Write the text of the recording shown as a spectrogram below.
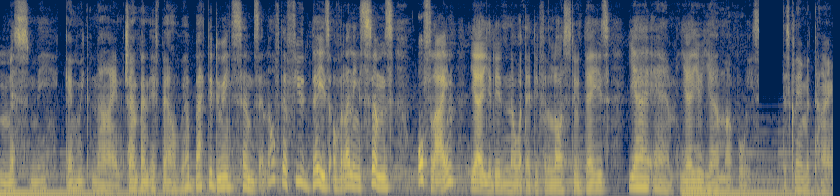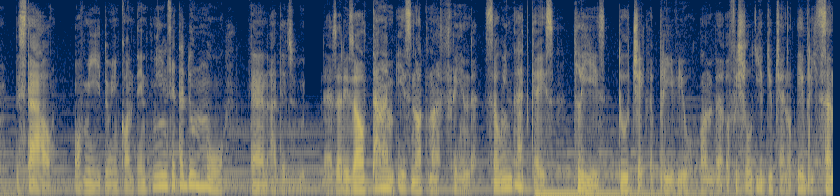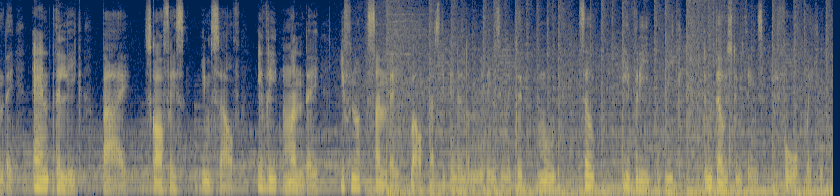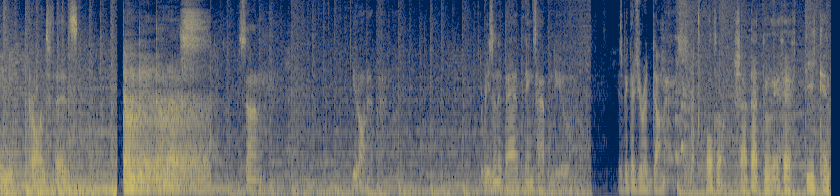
Miss me. Game week 9, Champman FPL. We are back to doing Sims, and after a few days of running Sims offline, yeah, you didn't know what I did for the last two days. Yeah, I am. Yeah, you hear my voice. Disclaimer time. The style of me doing content means that I do more than others would. As a result, time is not my friend. So, in that case, please do check the preview on the official YouTube channel every Sunday and the leak by Scarface himself every Monday, if not Sunday. Well, that's dependent on whether he's in a good mood. So, every week, do those two things before making any transfers. Don't be a dumbass. Son, you don't have reason that bad things happen to you is because you're a dumbass. Also, shout out to FF Deacon.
